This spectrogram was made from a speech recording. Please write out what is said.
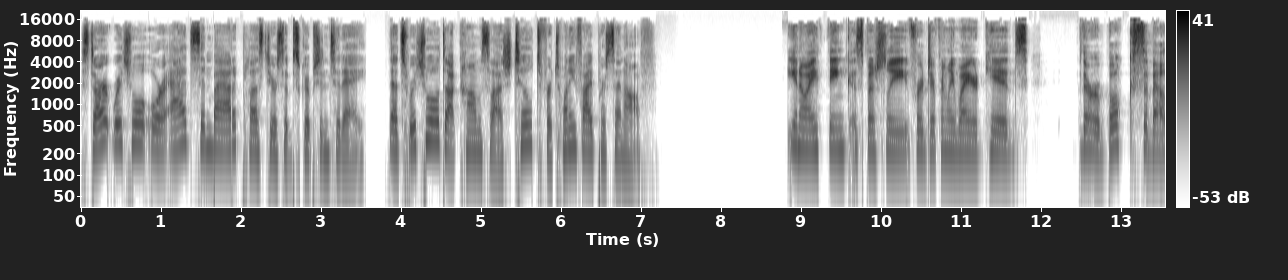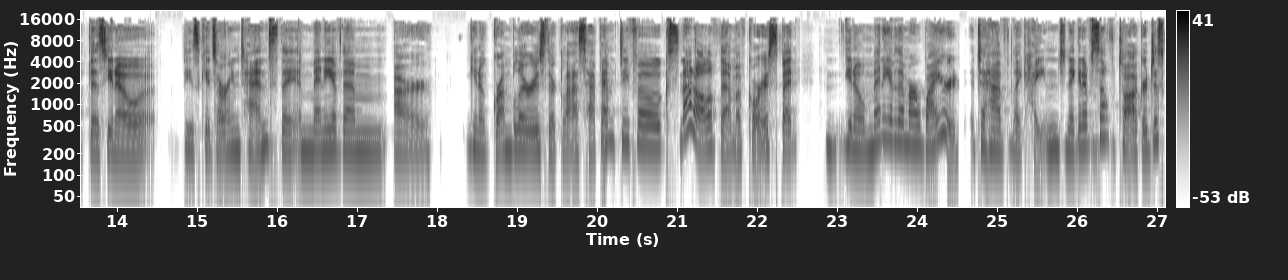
Start Ritual or add Synbiotic Plus to your subscription today. That's ritual.com slash tilt for 25% off you know, I think especially for differently wired kids, there are books about this, you know, these kids are intense. They, many of them are, you know, grumblers. They're glass half empty folks. Not all of them, of course, but you know, many of them are wired to have like heightened negative self talk or just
